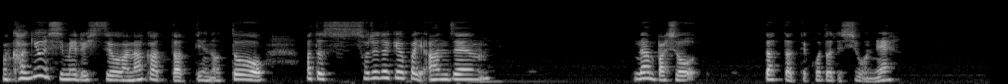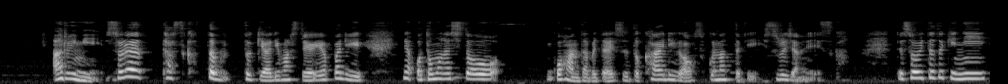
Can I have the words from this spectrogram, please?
まあ、鍵を閉める必要がなかったっていうのと、あと、それだけやっぱり安全な場所だったってことでしょうね。ある意味、それは助かった時ありましたよ。やっぱり、ね、お友達とご飯食べたりすると帰りが遅くなったりするじゃないですか。で、そういった時に、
